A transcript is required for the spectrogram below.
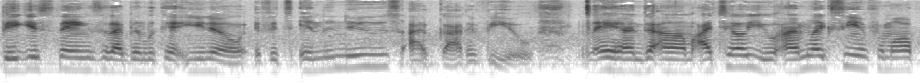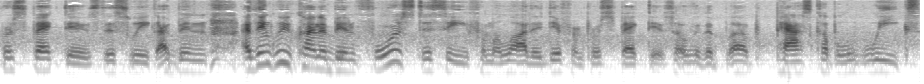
biggest things that I've been looking at, you know, if it's in the news, I've got a view. And um, I tell you, I'm like seeing from all perspectives this week. I've been, I think we've kind of been forced to see from a lot of different perspectives over the uh, past couple of weeks.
